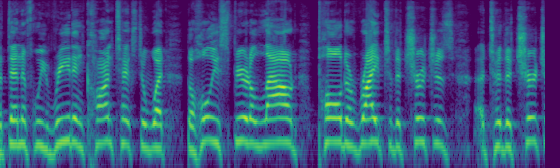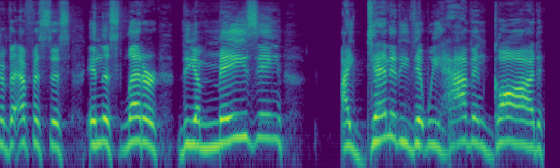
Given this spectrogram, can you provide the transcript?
But then if we read in context of what the Holy Spirit allowed Paul to write to the churches uh, to the church of Ephesus in this letter, the amazing identity that we have in God,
